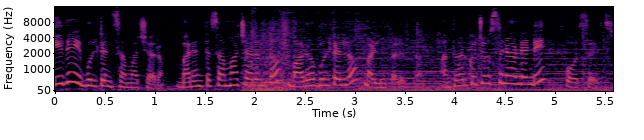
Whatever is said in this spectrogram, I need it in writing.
ఇది ఈ బులెటిన్ సమాచారం. మరింత సమాచారంతో మరో బులెటిన్లో మళ్ళీ కలుద్దాం. అంతవరకు చూస్తూనే ఉండండి. ఫోర్ సైడ్స్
